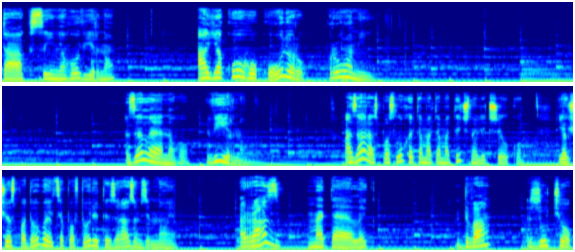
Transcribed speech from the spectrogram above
Так, синього, вірно. А якого кольору промінь? Зеленого, вірно. А зараз послухайте математичну лічилку. Якщо сподобається, повторюйте разом зі мною. Раз метелик, два жучок,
